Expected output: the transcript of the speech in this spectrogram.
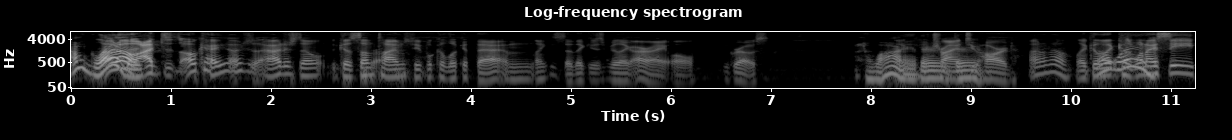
I'm glad. don't know. I just okay. I just I just don't because sometimes people could look at that and, like you said, they could just be like, all right, well, gross. Why they're trying too they're- hard. I don't know. Like, No like because when. I see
